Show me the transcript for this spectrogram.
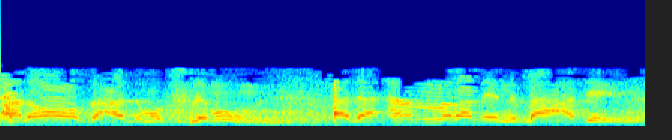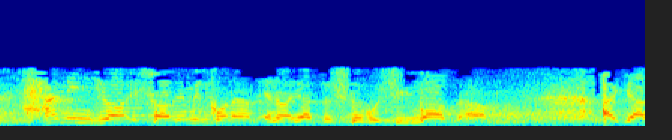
تنازع المسلمون. علی امرن بعده. همینجا اشاره می‌کنم عنایت داشته باشید باز هم اگر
